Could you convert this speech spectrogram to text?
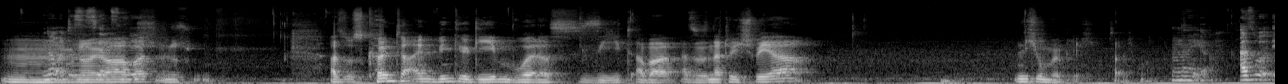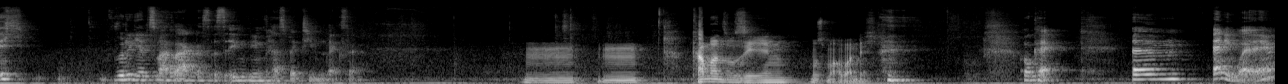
Ne, und das ist Naja, jetzt nicht- also es könnte einen Winkel geben, wo er das sieht, aber also natürlich schwer, nicht unmöglich, sag ich mal. Naja, also ich würde jetzt mal sagen, das ist irgendwie ein Perspektivenwechsel. Kann man so sehen, muss man aber nicht. Okay. Ähm, anyway,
